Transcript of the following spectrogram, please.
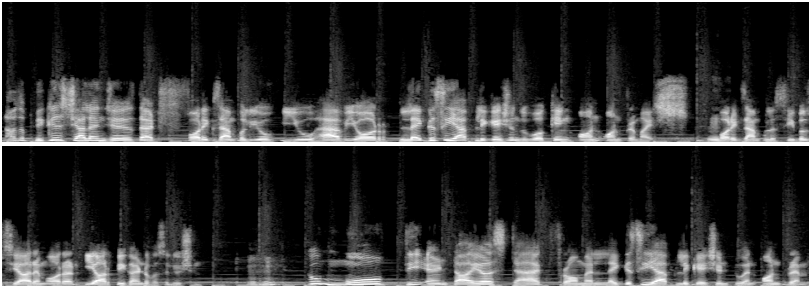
Now the biggest challenge is that, for example, you you have your legacy applications working on on-premise. Mm-hmm. For example, a Siebel CRM or an ERP kind of a solution. Mm-hmm. To move the entire stack from a legacy application to an on prem,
